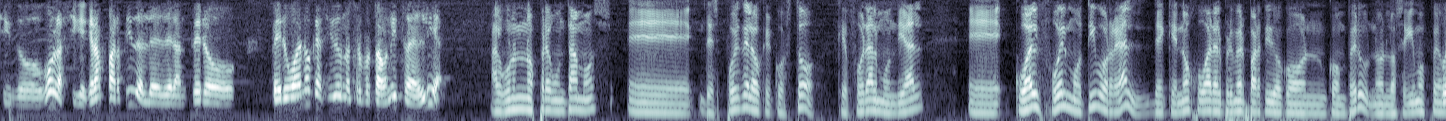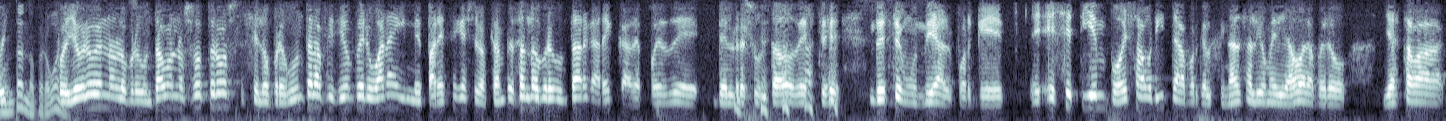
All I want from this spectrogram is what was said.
sido gol, así que gran partido el del delantero peruano que ha sido nuestro protagonista del día. Algunos nos preguntamos, eh, después de lo que costó que fuera al Mundial, eh, ¿cuál fue el motivo real de que no jugara el primer partido con, con Perú? Nos lo seguimos preguntando, pero bueno. Pues yo creo que nos lo preguntamos nosotros, se lo pregunta la afición peruana y me parece que se lo está empezando a preguntar Gareca después de, del resultado de este de este mundial, porque e- ese tiempo, esa horita, porque al final salió media hora, pero ya estaba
